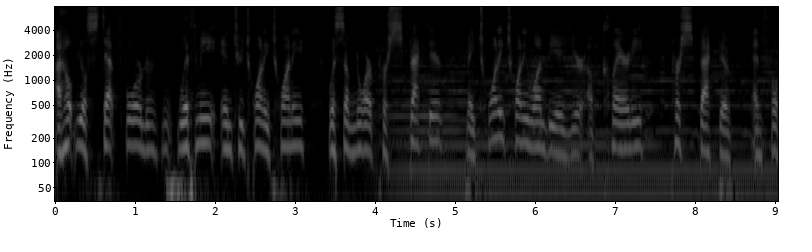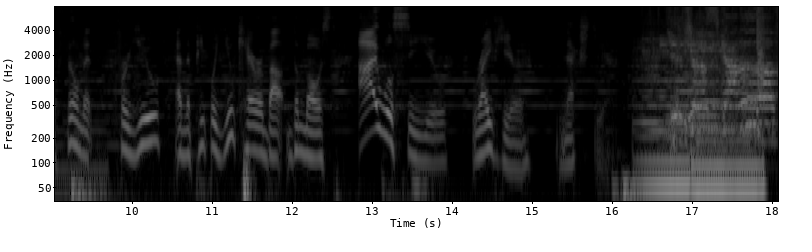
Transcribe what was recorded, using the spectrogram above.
I hope you'll step forward with me into 2020 with some more perspective. May 2021 be a year of clarity, perspective, and fulfillment for you and the people you care about the most. I will see you right here next year. You just gotta love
